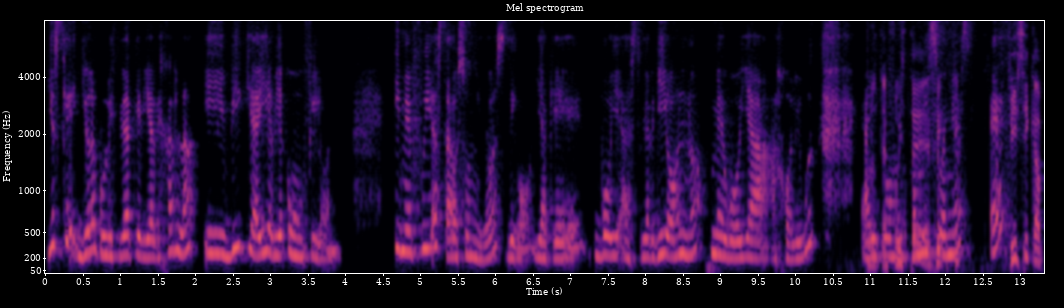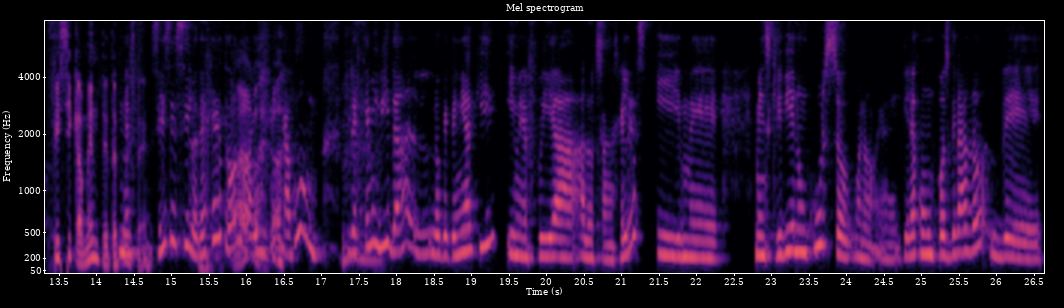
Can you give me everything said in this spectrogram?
yo es que yo la publicidad quería dejarla y vi que ahí había como un filón. Y me fui a Estados Unidos, digo, ya que voy a estudiar guion, ¿no? Me voy a, Hollywood, ahí te fuiste, con mis sueños. ¿Eh? Física, físicamente te fuiste. sí, sí, sí, lo dejé todo ah. ahí. Dejé mi vida, lo que tenía aquí, y me fui a, Los Ángeles y me, me, inscribí en un curso, bueno, eh, que era como un posgrado de,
